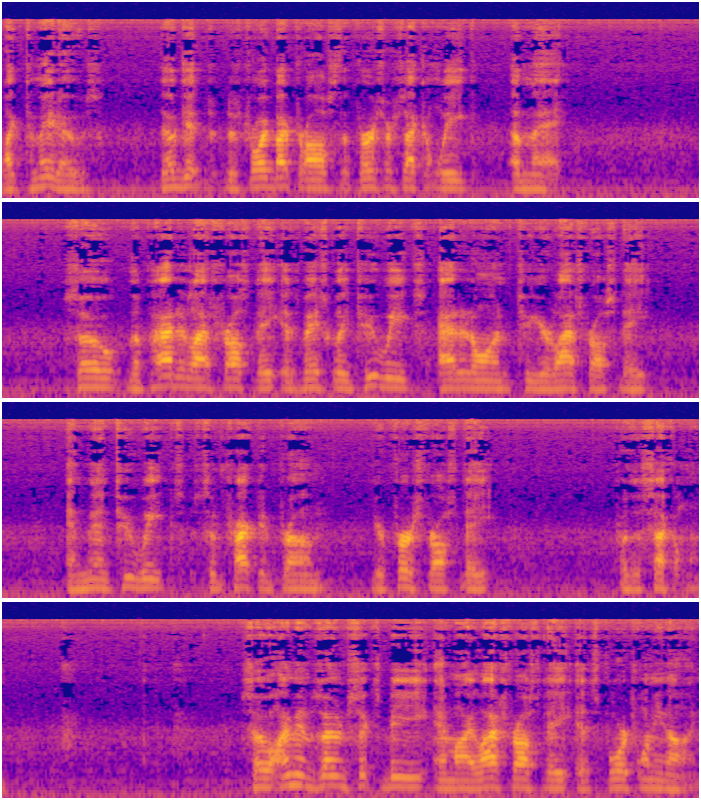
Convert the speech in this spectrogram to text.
like tomatoes, they'll get destroyed by frost the first or second week of May. So the padded last frost date is basically two weeks added on to your last frost date and then two weeks subtracted from your first frost date for the second one. So I'm in zone 6B and my last frost date is 429.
